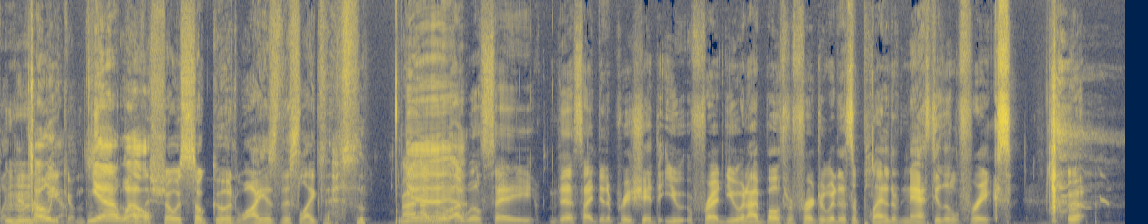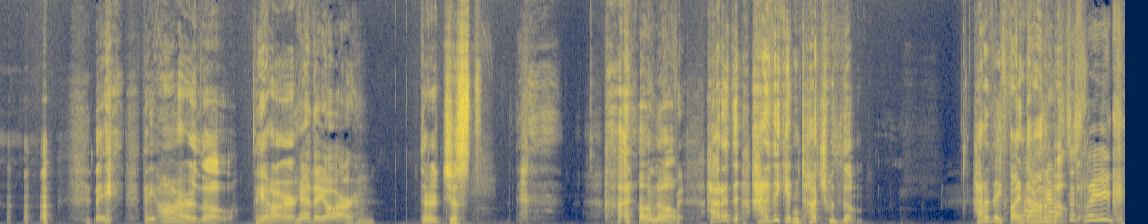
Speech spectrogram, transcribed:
Like every Oh, week, yeah. Just Yeah, like, oh, well. the show is so good. Why is this like this? I, I will. I will say this. I did appreciate that you, Fred, you and I both referred to it as a planet of nasty little freaks. They they are though. They are. Yeah, they are. Mm-hmm. They're just I don't know. How did they, how did they get in touch with them? How did they find out about Justice them? League.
